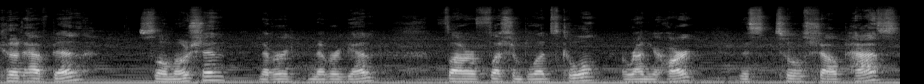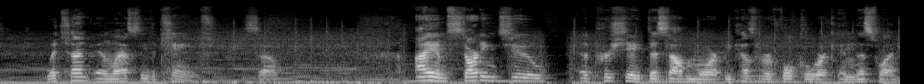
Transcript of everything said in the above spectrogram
could have been. Slow motion. Never, never again. Flower of flesh and blood's cool. Around your heart. This Too Shall Pass Witch Hunt, and lastly, The Change. So, I am starting to appreciate this album more because of her vocal work in this one.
